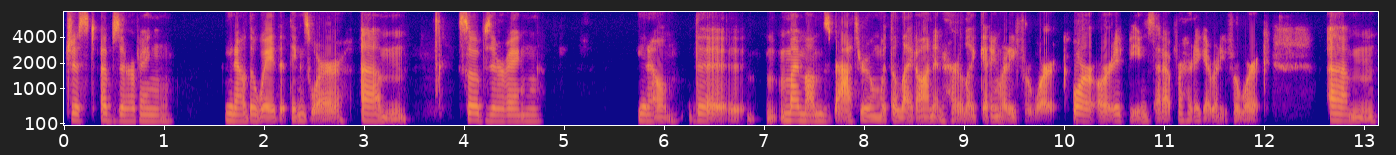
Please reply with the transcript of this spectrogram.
just observing, you know, the way that things were. Um, so observing, you know, the my mom's bathroom with the light on and her like getting ready for work, or or it being set up for her to get ready for work. Um,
